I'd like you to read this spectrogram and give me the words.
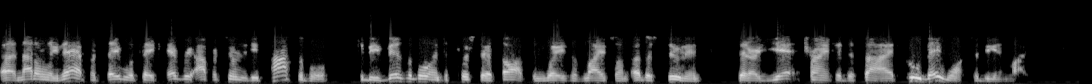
Uh, not only that, but they will take every opportunity possible to be visible and to push their thoughts and ways of life on other students that are yet trying to decide who they want to be in life.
